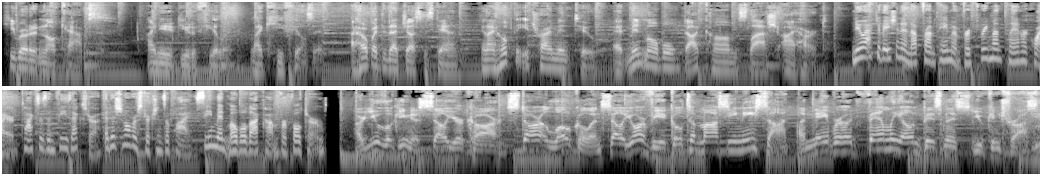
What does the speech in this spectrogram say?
He wrote it in all caps. I needed you to feel it like he feels it. I hope I did that justice, Dan. And I hope that you try Mint too at mintmobile.com slash iHeart. New activation and upfront payment for three-month plan required. Taxes and fees extra. Additional restrictions apply. See mintmobile.com for full terms. Are you looking to sell your car? Start local and sell your vehicle to Mossy Nissan, a neighborhood family-owned business you can trust.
